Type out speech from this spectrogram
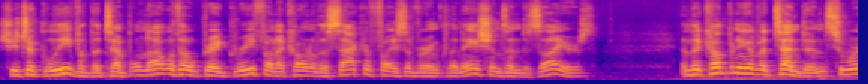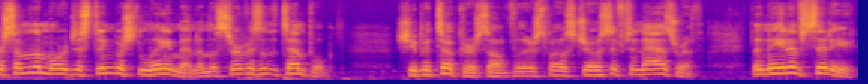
She took leave of the temple not without great grief on account of the sacrifice of her inclinations and desires in the company of attendants who were some of the more distinguished laymen in the service of the temple. She betook herself with her spouse Joseph to Nazareth, the native city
